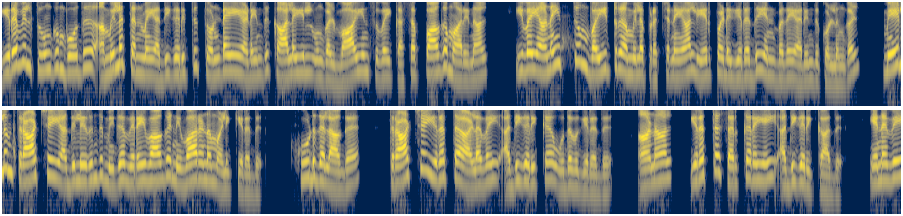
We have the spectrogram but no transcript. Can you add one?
இரவில் தூங்கும்போது அமிலத்தன்மை அதிகரித்து தொண்டையை அடைந்து காலையில் உங்கள் வாயின் சுவை கசப்பாக மாறினால் இவை அனைத்தும் வயிற்று அமில பிரச்சனையால் ஏற்படுகிறது என்பதை அறிந்து கொள்ளுங்கள். மேலும் திராட்சை அதிலிருந்து மிக விரைவாக நிவாரணம் அளிக்கிறது. கூடுதலாக திராட்சை இரத்த அளவை அதிகரிக்க உதவுகிறது. ஆனால் இரத்த சர்க்கரையை அதிகரிக்காது. எனவே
